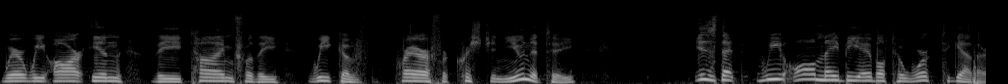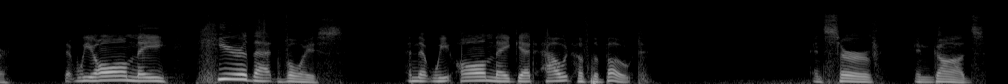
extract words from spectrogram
where we are in the time for the week of prayer for Christian unity, is that we all may be able to work together, that we all may hear that voice, and that we all may get out of the boat and serve in God's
